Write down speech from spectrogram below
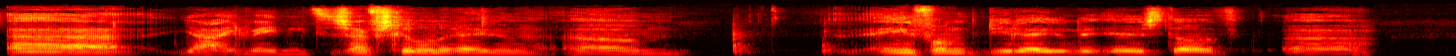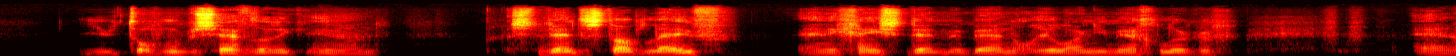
eh, ja, ik weet niet. Er zijn verschillende redenen. Ehm, een van die redenen is dat eh, je toch moet beseffen dat ik in een studentenstad leef. En ik geen student meer ben, al heel lang niet meer gelukkig. En,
